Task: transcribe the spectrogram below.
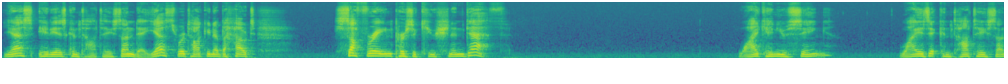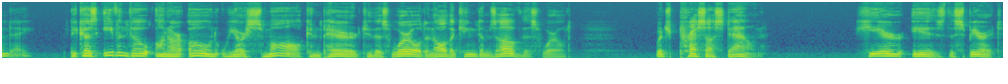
Yes, it is Cantate Sunday. Yes, we're talking about suffering, persecution, and death. Why can you sing? Why is it Cantate Sunday? Because even though on our own we are small compared to this world and all the kingdoms of this world, which press us down, here is the Spirit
